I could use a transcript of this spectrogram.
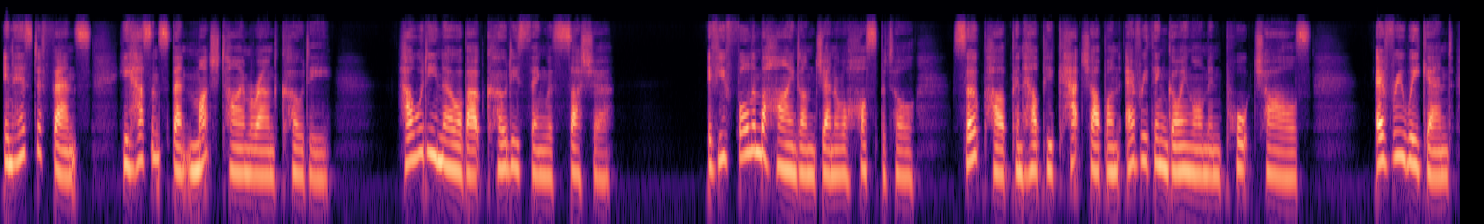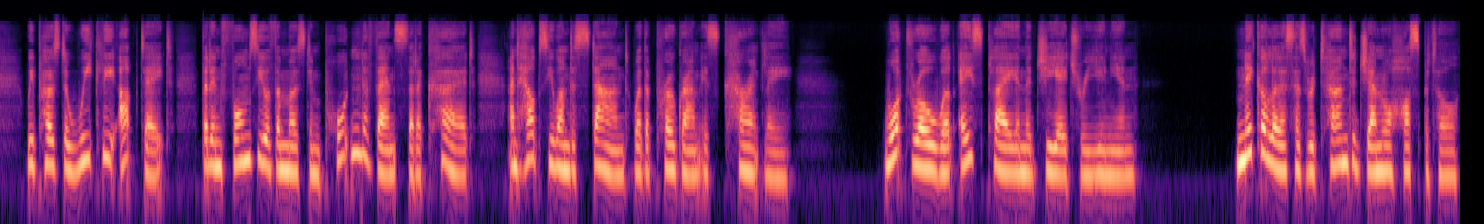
In his defense, he hasn't spent much time around Cody. How would he know about Cody's thing with Sasha? If you've fallen behind on General Hospital, Soap Hub can help you catch up on everything going on in Port Charles. Every weekend, we post a weekly update that informs you of the most important events that occurred and helps you understand where the program is currently. What role will Ace play in the GH reunion? Nikolas has returned to General Hospital,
